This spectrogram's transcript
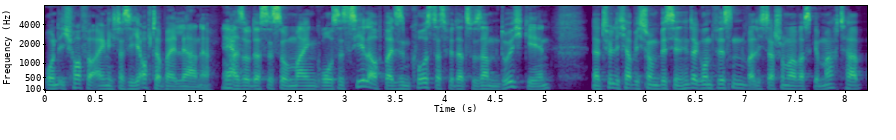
Und ich hoffe eigentlich, dass ich auch dabei lerne. Ja. Also das ist so mein großes Ziel auch bei diesem Kurs, dass wir da zusammen durchgehen. Natürlich habe ich schon ein bisschen Hintergrundwissen, weil ich da schon mal was gemacht habe.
